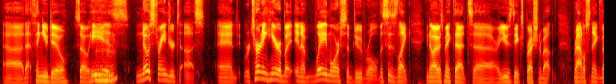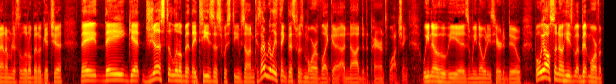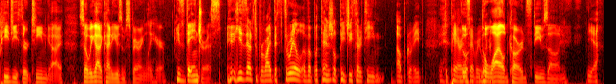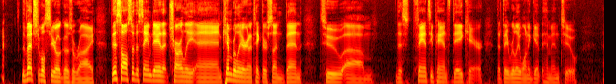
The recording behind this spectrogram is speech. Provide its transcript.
Uh, that thing you do. So he mm-hmm. is no stranger to us and returning here, but in a way more subdued role. This is like, you know, I always make that, uh, or use the expression about rattlesnake venom. Just a little bit will get you. They they get just a little bit. They tease us with Steve Zahn because I really think this was more of like a, a, nod to the parents watching. We know who he is and we know what he's here to do, but we also know he's a bit more of a PG thirteen guy. So we got to kind of use him sparingly here. He's dangerous. He's there to provide the thrill of a potential PG thirteen upgrade to parents the, everywhere. The wild card, Steve Zahn. Yeah. The vegetable cereal goes awry. This also the same day that Charlie and Kimberly are going to take their son Ben to um, this fancy pants daycare that they really want to get him into.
